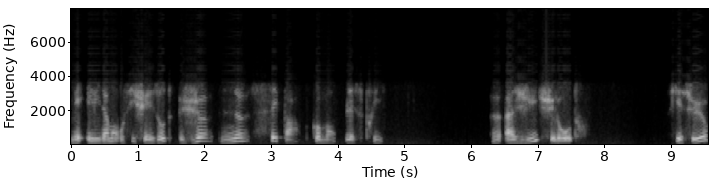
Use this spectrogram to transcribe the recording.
mais évidemment aussi chez les autres. Je ne sais pas comment l'esprit euh, agit chez l'autre qui est sûr,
